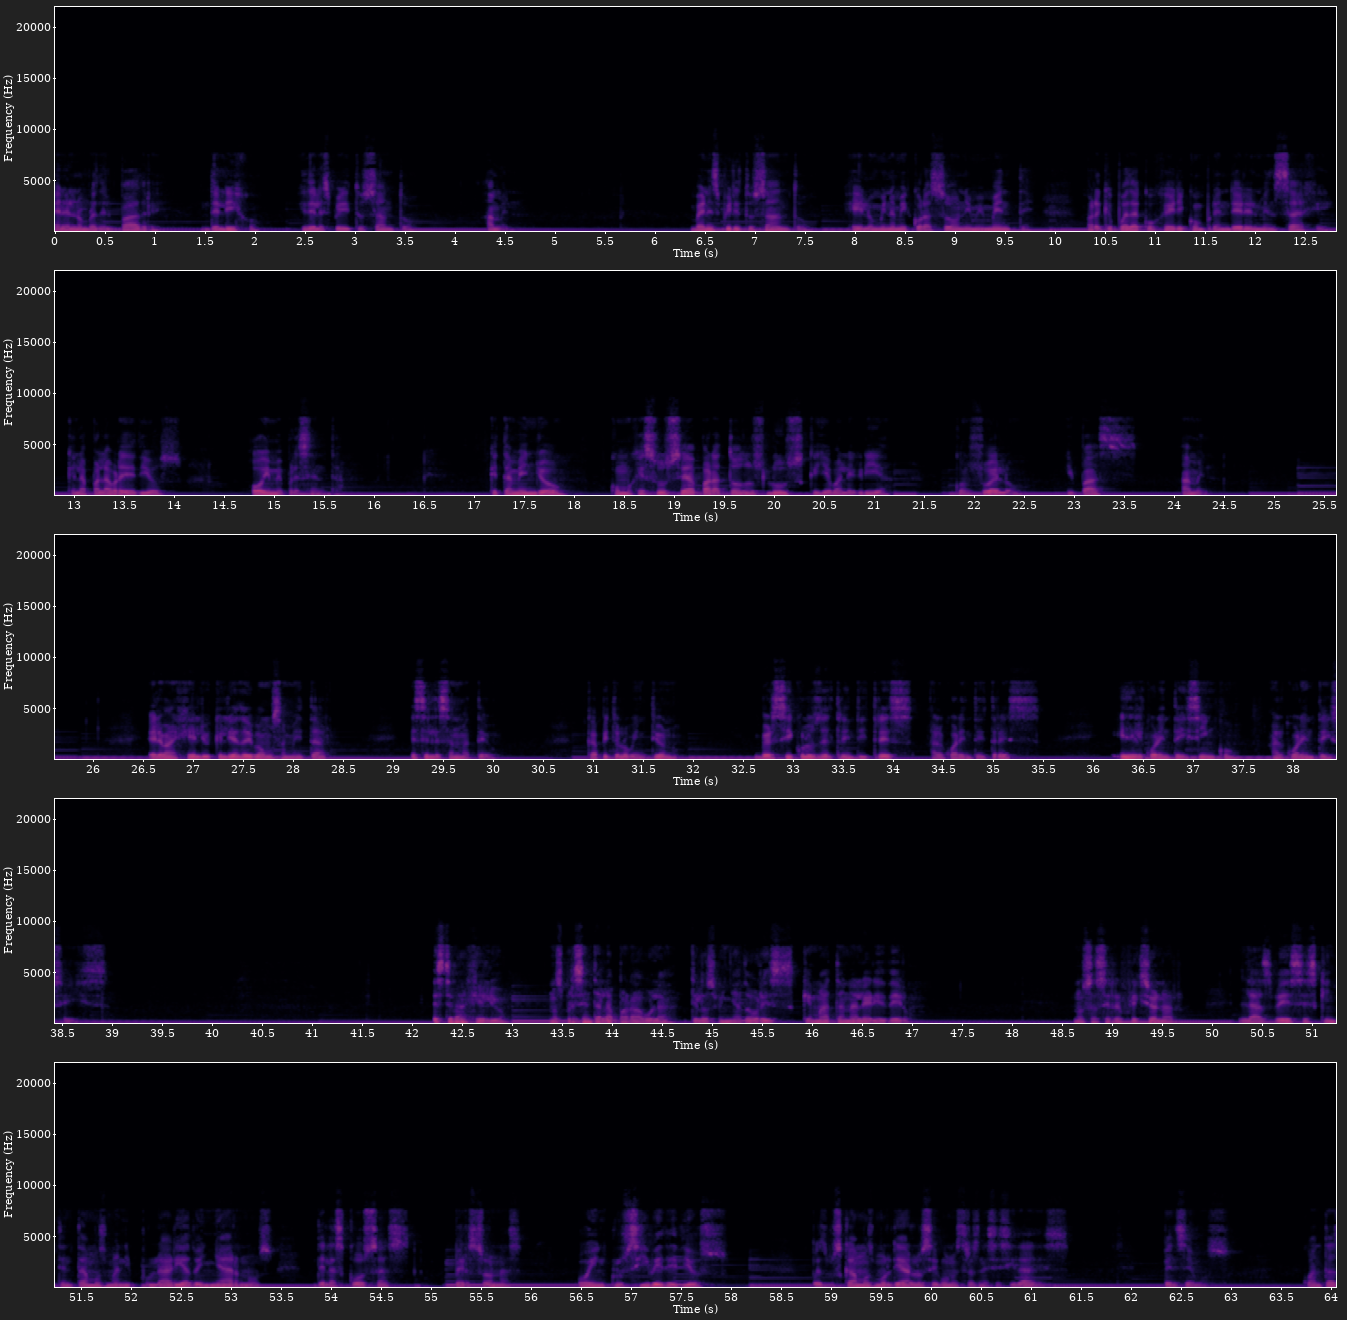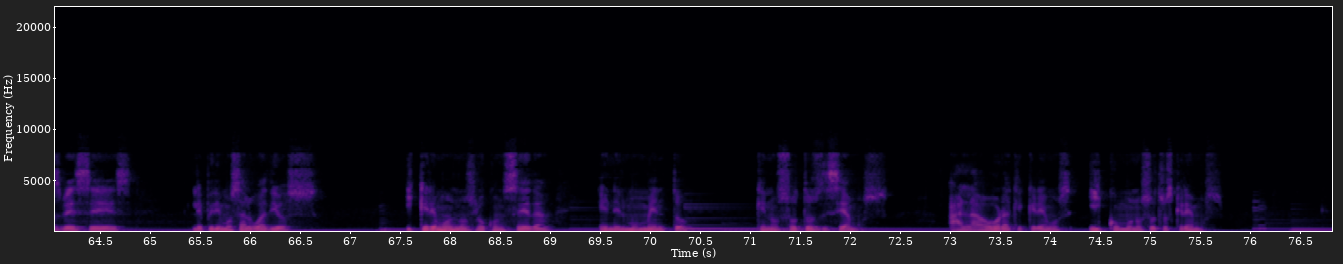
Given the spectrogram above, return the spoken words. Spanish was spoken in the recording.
En el nombre del Padre, del Hijo y del Espíritu Santo. Amén. Ven Espíritu Santo e ilumina mi corazón y mi mente para que pueda acoger y comprender el mensaje que la palabra de Dios hoy me presenta. Que también yo, como Jesús, sea para todos luz que lleva alegría, consuelo y paz. Amén. El Evangelio que el día de hoy vamos a meditar es el de San Mateo, capítulo 21, versículos del 33 al 43 y del 45 al 46. Este Evangelio nos presenta la parábola de los viñadores que matan al heredero. Nos hace reflexionar las veces que intentamos manipular y adueñarnos de las cosas, personas o inclusive de Dios, pues buscamos moldearlo según nuestras necesidades. Pensemos, ¿cuántas veces le pedimos algo a Dios y queremos nos lo conceda en el momento que nosotros deseamos, a la hora que queremos y como nosotros queremos?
